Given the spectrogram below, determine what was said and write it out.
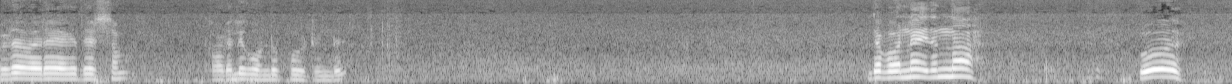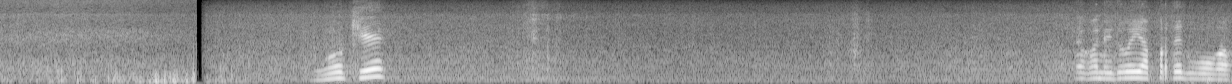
ഇവിടെ വരെ ഏകദേശം കടൽ കൊണ്ടുപോയിട്ടുണ്ട്. എന്റെ പൊന്നെ ഇതെന്നാ? ഓ. നോക്കിയേ. പൊന്നെ ഇതുവഴി അപ്പുറത്തേക്ക് പോകാം.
